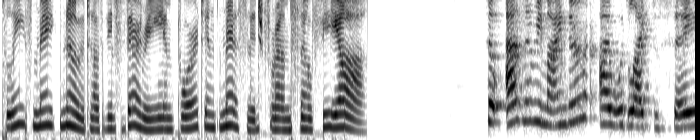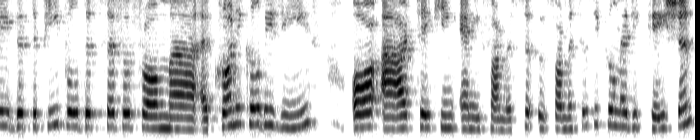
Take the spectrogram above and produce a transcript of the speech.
Please make note of this very important message from Sophia. So, as a reminder, I would like to say that the people that suffer from uh, a chronic disease or are taking any pharmaceutical medication,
